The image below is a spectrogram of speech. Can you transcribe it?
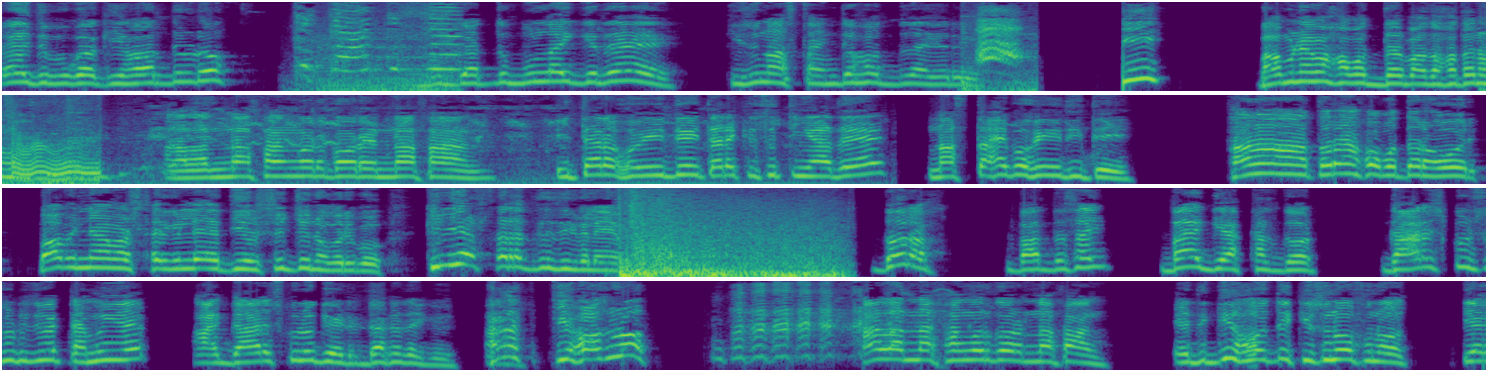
এই যে কি হর দুটো বুকা তো বুলাই গে রে কিছু নাস্তা আনতে হদ যায় রে। কি? বাবনে আমার খবরদার বাদ হতানো আলার না ফাঙ্গর গরের না ফাং ইতার হই দে, ইতারে কিছু টিয়া দে, নাস্তা হাইব হয়ে দিতে। হ্যাঁ তোরা খবরদার হর বাবি না আমার সাইকেলে দিও সহ্য ন করিব। ক্লিয়ার সারা দিতে গেলে ধর, বাদ দেসাই বাই গিয়া খাস গর গার স্কুল ছুটি দিবে টাইমে আর গার স্কুলে গেট দেখা দেখবে হ্যাঁ কি হসলো আলার না ফাঙ্গর গর না ফাং এদিকে হইতে কিছু না ফোনত ইয়া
